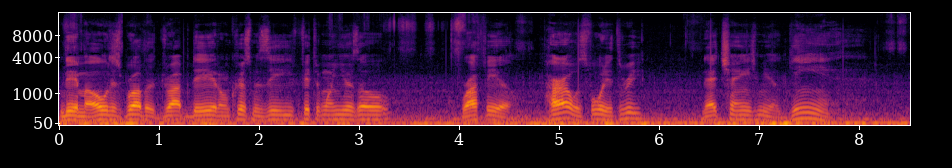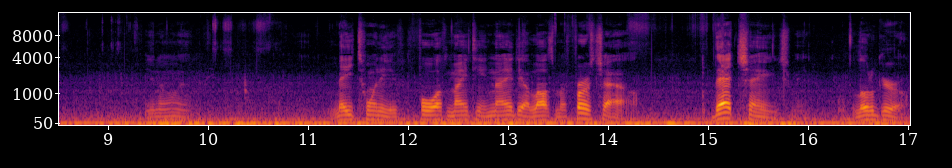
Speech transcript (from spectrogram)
Then my oldest brother dropped dead on Christmas Eve, 51 years old. Raphael. Harold was 43. That changed me again. You know, May 24th, 1990, I lost my first child. That changed me. Little girl.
